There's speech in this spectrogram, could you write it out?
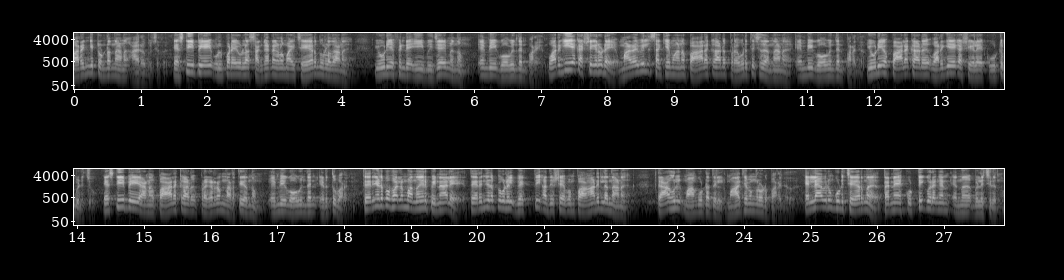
മറിഞ്ഞിട്ടുണ്ടെന്നാണ് ആരോപിച്ചത്. എസ് ഡി പി ഐ ഉൾപ്പെടെയുള്ള സംഘടനകളുമായി ചേർന്നുള്ളതാണ് യു ഡി എഫിന്റെ ഈ വിജയമെന്നും എം വി ഗോവിന്ദൻ പറയുന്നു. വർഗീയ കക്ഷികളുടെ മഴവിൽ സഖ്യമാണ് പാലക്കാട് പ്രവർത്തിച്ചതെന്നാണ് എം വി ഗോവിന്ദൻ പറഞ്ഞത്. യു ഡി എഫ് പാലക്കാട് വർഗീയ കക്ഷികളെ കൂട്ടുപിടിച്ചു. എസ് ഡി പി ആണ് പാലക്കാട് പ്രകടനം നടത്തിയതെന്നും എം വി ഗോവിന്ദൻ എടുത്തു പറഞ്ഞു. തെരഞ്ഞെടുപ്പ് ഫലം വന്നതിന് പിന്നാലെ തെരഞ്ഞെടുപ്പുകളിൽ വ്യക്തി അധിക്ഷേപം പാടില്ലെന്നാണ് രാഹുൽ മാങ്കൂട്ടത്തിൽ മാധ്യമങ്ങളോട് പറഞ്ഞത്. എല്ലാവരും കൂടി ചേർന്ന് തന്നെ കുട്ടിക്കുരങ്ങൻ എന്ന് വിളിച്ചിരുന്നു.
